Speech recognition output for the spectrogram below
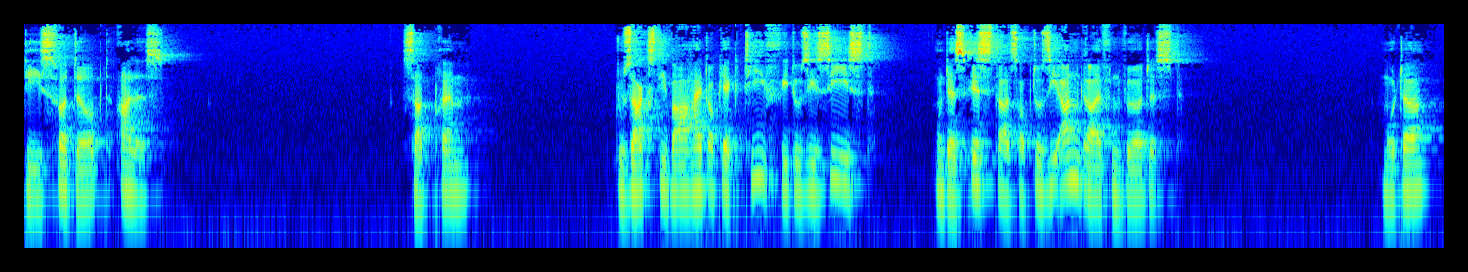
Dies verdirbt alles. Satprem. Du sagst die Wahrheit objektiv, wie du sie siehst, und es ist, als ob du sie angreifen würdest. Mutter.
